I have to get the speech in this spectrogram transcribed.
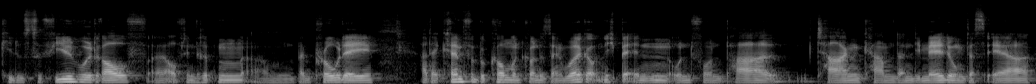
Kilos zu viel wohl drauf äh, auf den Rippen. Ähm, beim Pro Day hat er Krämpfe bekommen und konnte sein Workout nicht beenden. Und vor ein paar Tagen kam dann die Meldung, dass er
